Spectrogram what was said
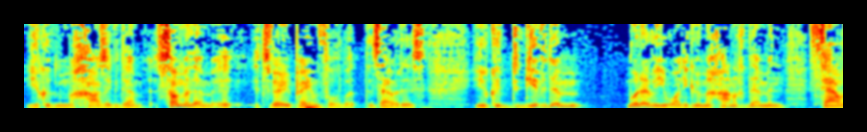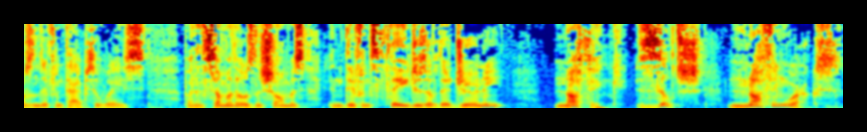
you could machazik them. Some of them, it's very painful, but that's how it is. You could give them whatever you want. You can mechanech them in thousand different types of ways. But in some of those neshamas, in different stages of their journey, nothing, zilch, nothing works.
